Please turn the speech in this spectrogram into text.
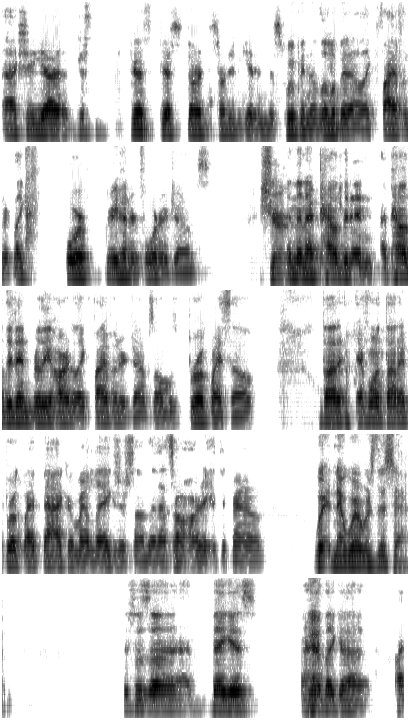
actually, yeah, just just just started starting to get into swooping a little bit at like 500, like or 300, 400 jumps. Sure. And then I pounded in, I pounded in really hard at like 500 jumps, almost broke myself thought everyone thought I broke my back or my legs or something. That's how hard I hit the ground. Wait, now where was this at? This was uh Vegas. I had like a, I,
